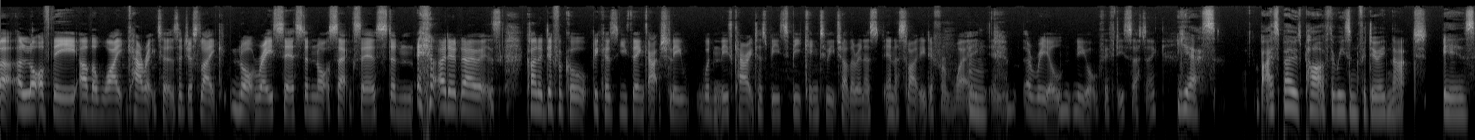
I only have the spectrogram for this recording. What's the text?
But a lot of the other white characters are just like not racist and not sexist, and I don't know. It's kind of difficult because you think actually wouldn't these characters be speaking to each other in a in a slightly different way Mm. in a real New York 50s setting? Yes. But I suppose part of the reason for doing that is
